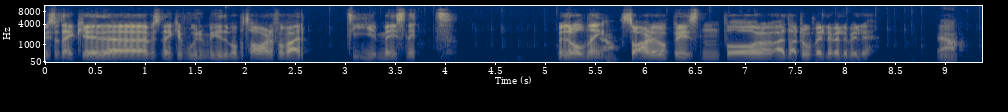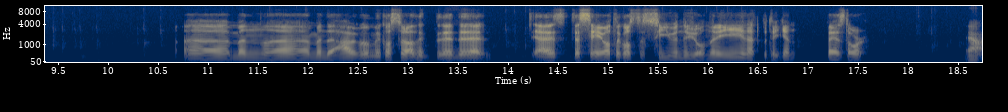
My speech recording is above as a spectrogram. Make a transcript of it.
hvis, du tenker, uh, hvis du tenker hvor mye du må betale for hver time i snitt underholdning, Ja. så er det jo prisen på Eidar 2 veldig, veldig billig. Ja. Eh, men, eh, men det er Hvor mye koster det? det, det jeg, jeg ser jo at det koster 700 kroner i nettbutikken. PS-Store. Ja.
